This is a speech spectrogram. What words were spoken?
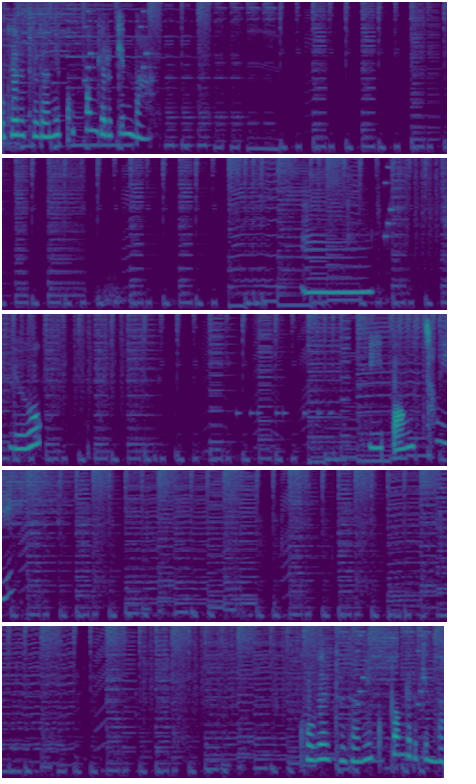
고개를 들더니 콧방귀를 낀다. 음, 유혹? 이 멍청이? 고개를 들더니 콧방귀를 낀다.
